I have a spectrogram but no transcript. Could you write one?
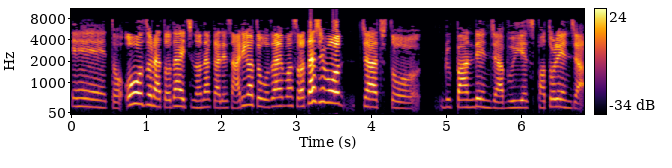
えーと、大空と大地の中でさん、ありがとうございます。私も、じゃあちょっと、ルパンレンジャー VS パトレンジャー。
